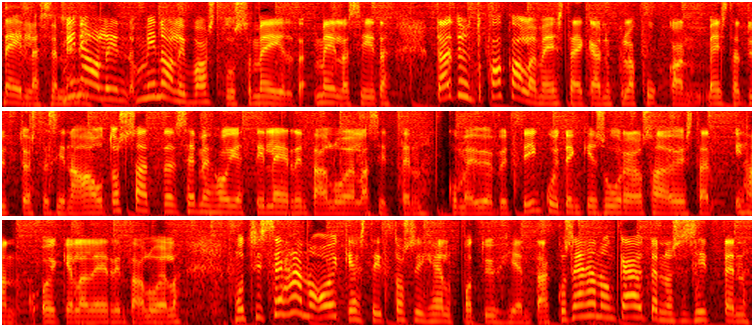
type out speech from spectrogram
teillä se meni? Minä olin, minä olin vastuussa meiltä, meillä siitä. Täytyy nyt kakalla meistä ei käynyt kyllä kukaan meistä tyttöistä siinä autossa, että se me hoidettiin leirintäalueella sitten, kun me yövyttiin kuitenkin suuri osa öistä ihan oikealla leirintäalueella. Mutta siis sehän on oikeasti tosi helppo tyhjentää, kun sehän on käytännössä sitten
